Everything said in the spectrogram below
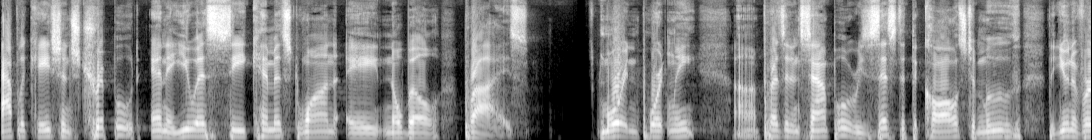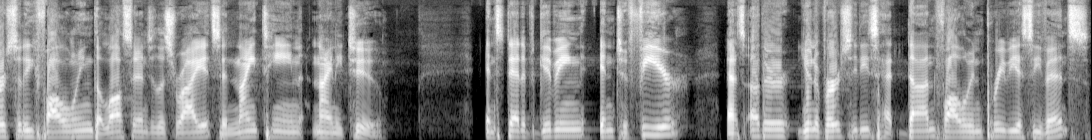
Applications tripled, and a USC chemist won a Nobel Prize. More importantly, uh, President Sample resisted the calls to move the university following the Los Angeles riots in 1992. Instead of giving into fear, as other universities had done following previous events,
